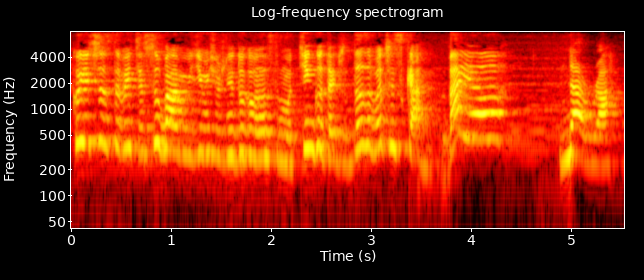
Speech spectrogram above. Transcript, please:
Koniecznie zostawiajcie suba, a my widzimy się już niedługo w następnym odcinku, także do zobaczyska, bye! Nara!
